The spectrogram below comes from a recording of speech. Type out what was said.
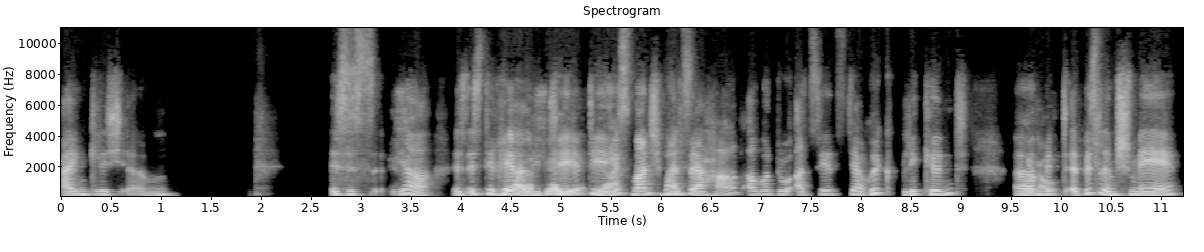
eigentlich ähm, es ist, ist, ja, es ist die Realität, die ja. ist manchmal sehr hart, aber du erzählst ja rückblickend äh, genau. mit ein bisschen im Schmäh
